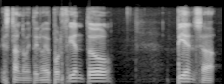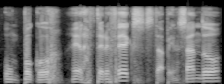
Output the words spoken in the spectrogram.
Está al 99%. Piensa un poco el After Effects, está pensando.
